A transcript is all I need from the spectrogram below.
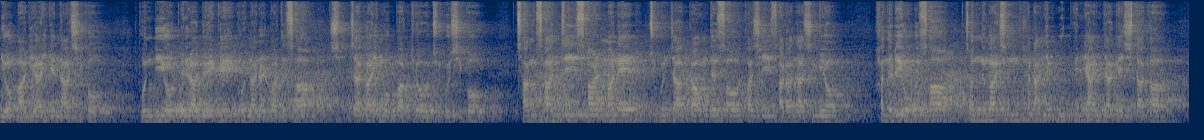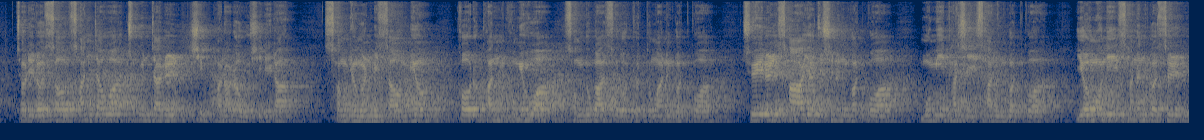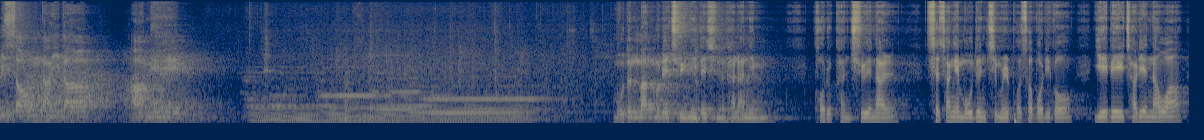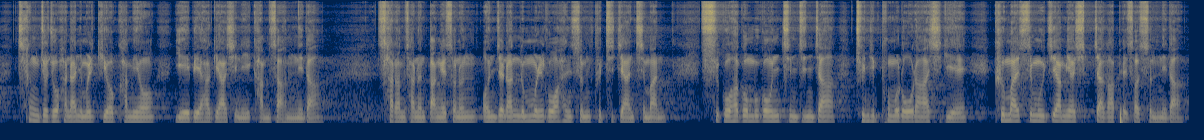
동정녀 마리아에게 나시고 본디오 빌라도에게 고난을 받으사 십자가에 못 박혀 죽으시고 장사한 지 사흘 만에 죽은 자 가운데서 다시 살아나시며 하늘에 오르사 전능하신 하나님 우편에 앉아 계시다가 저리로서 산자와 죽은 자를 심판하러 오시리라. 성령을 믿사오며 거룩한 공예와 성도가 서로 교통하는 것과 죄를 사하여 주시는 것과 몸이 다시 사는 것과 영원히 사는 것을 믿사옵나이다. 아멘. 모든 만물의 주인이 되시는 하나님, 거룩한 주의 날 세상의 모든 짐을 벗어버리고 예배의 자리에 나와 창조주 하나님을 기억하며 예배하게 하시니 감사합니다. 사람 사는 땅에서는 언제나 눈물과 한숨 그치지 않지만 수고하고 무거운 짐진 자 주님 품으로 오라 하시기에 그 말씀 의지하며 십자가 앞에 섰습니다.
